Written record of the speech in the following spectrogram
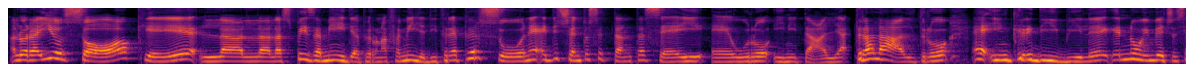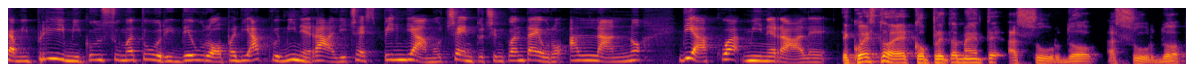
Allora io so che la, la, la, spesa media per una famiglia di tre persone è di 176 euro in Italia. Tra l'altro è incredibile che noi invece siamo i primi consumatori d'Europa di acque minerali, cioè spendiamo 150 euro all'anno di acqua minerale. E questo è completamente assurdo, assurdo,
